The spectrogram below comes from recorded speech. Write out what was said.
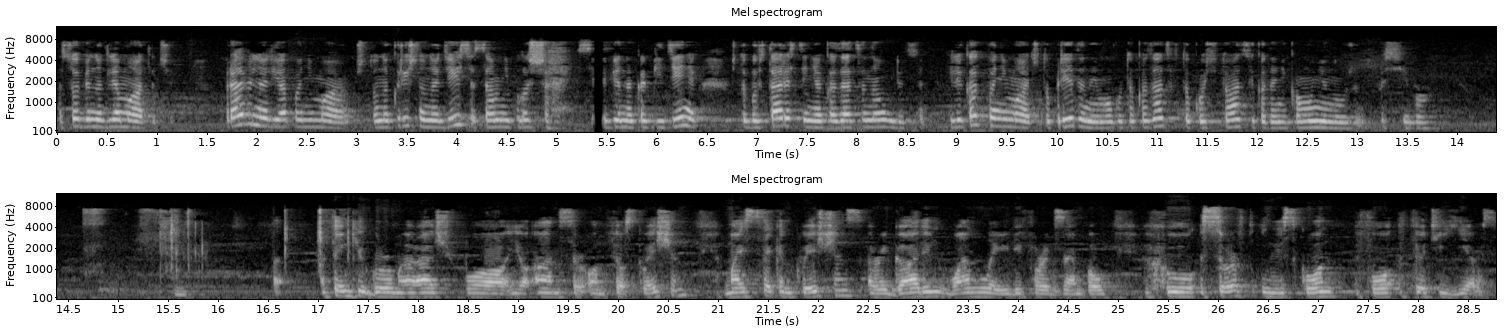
особенно для маточек. Правильно ли я понимаю, что на Кришну надейся, сам не плашай, себе накопи денег, чтобы в старости не оказаться на улице? Или как понимать, что преданные могут оказаться в такой ситуации, когда никому не нужен? Спасибо. Thank you, Guru Maharaj, for your answer on first question. My second questions are regarding one lady, for example, who served in ISKCON for 30 years.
